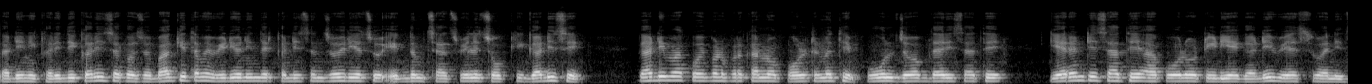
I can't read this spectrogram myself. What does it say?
ગાડીની ખરીદી કરી શકો છો. બાકી તમે વિડીયોની અંદર કન્ડિશન જોઈ રહ્યા છો. એકદમ સાચવેલી ચોખ્ખી ગાડી છે. ગાડીમાં કોઈ પણ પ્રકારનો ફોલ્ટ નથી. ફૂલ જવાબદારી સાથે ગેરંટી સાથે આ પોલો ટીડીએ ગાડી વેચવાની છે.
